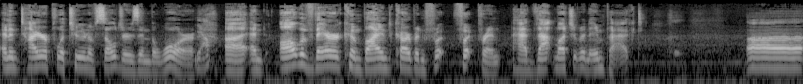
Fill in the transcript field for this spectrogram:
an entire platoon of soldiers in the war. Yep. Uh, and all of their combined carbon foot- footprint had that much of an impact. Uh,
